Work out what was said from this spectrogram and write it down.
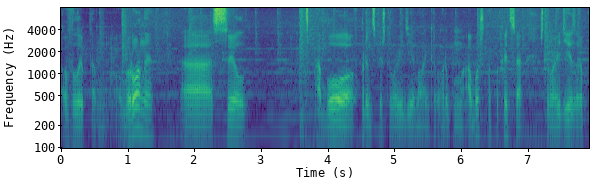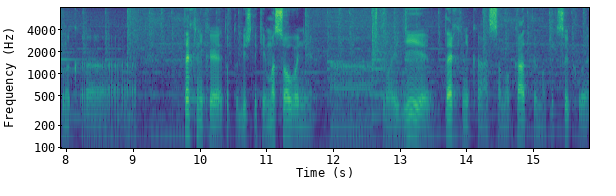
вглиб там оборони е, сил, або, в принципі, штурмові дії маленькими групами, або ж навпаки, це штурмові дії за рахунок е, техніки, тобто більш такі масовані е, штурмові дії, техніка, самокати, мотоцикли,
